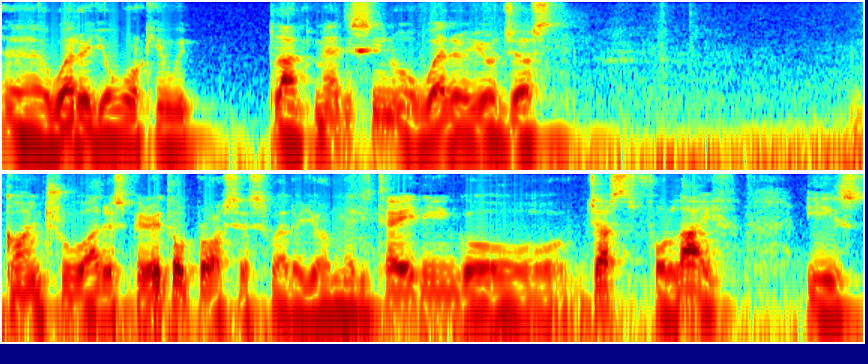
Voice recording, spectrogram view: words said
uh, whether you're working with plant medicine or whether you're just going through other spiritual process, whether you're meditating or just for life, is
